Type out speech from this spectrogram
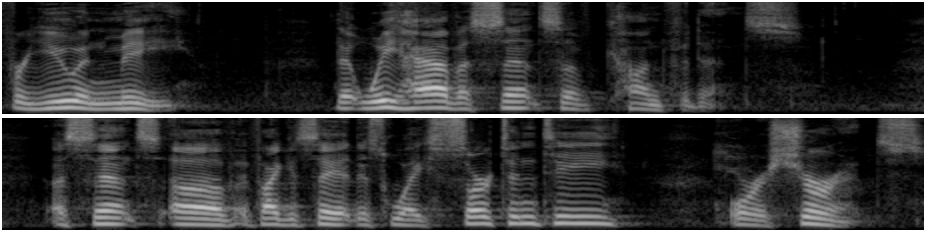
for you and me that we have a sense of confidence, a sense of, if I could say it this way, certainty or assurance.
